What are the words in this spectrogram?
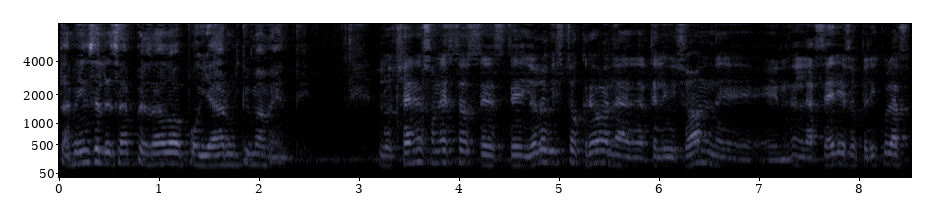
También se les ha empezado a apoyar últimamente. Los Shiner son estos, este, yo lo he visto creo en la, televisión, eh, en, las series o películas,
